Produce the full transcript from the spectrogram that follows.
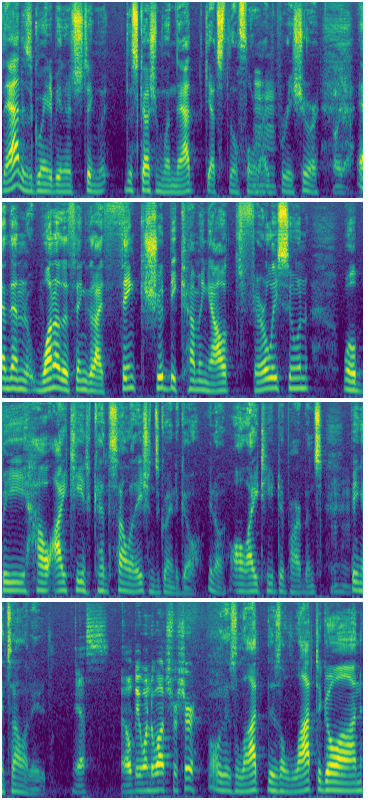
That is going to be an interesting discussion when that gets to the floor, Mhm. I'm pretty sure. Oh, yeah. And then one other thing that I think should be coming out fairly soon will be how IT consolidation is going to go. You know, all IT departments Mhm. being consolidated. Yes, that'll be one to watch for sure. Oh, there's a lot. There's a lot to go on,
